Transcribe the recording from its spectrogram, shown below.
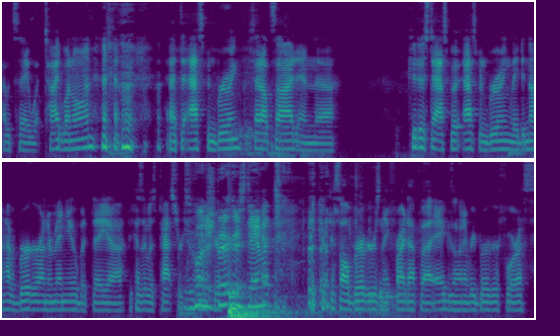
I would say, what tide went on at the Aspen Brewing. We Sat outside and uh, kudos to Aspen, Aspen Brewing. They did not have a burger on their menu, but they uh, because it was Pastor's. We wanted finisher, burgers, damn it! They cooked us all burgers and they fried up uh, eggs on every burger for us.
